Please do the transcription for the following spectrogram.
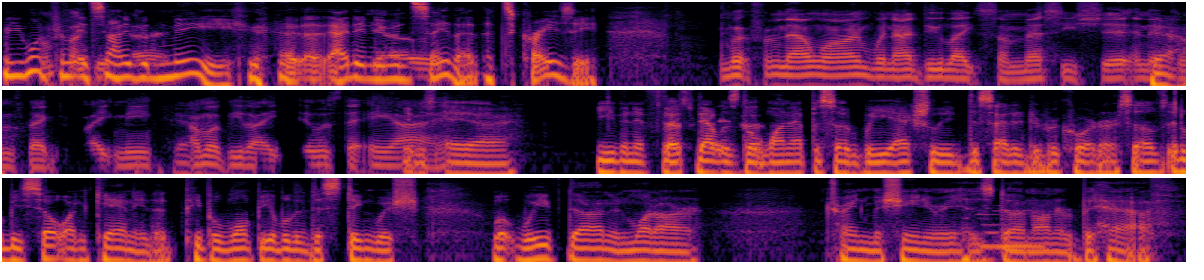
What do you want I'm from? It's not even me. I didn't Yo. even say that. That's crazy. But from now on, when I do like some messy shit and Yeah. it comes back to bite me, Yeah. I'm gonna be like, it was the AI. It was AI. Even if that, That's that what was the one episode we actually decided to record ourselves, it'll be so uncanny that people won't be able to distinguish what we've done and what our trained machinery has done mm-hmm. on our behalf.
